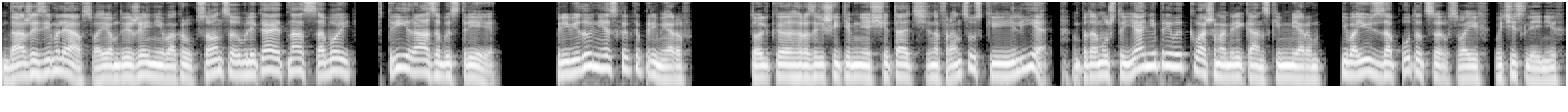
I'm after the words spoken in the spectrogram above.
Даже Земля в своем движении вокруг Солнца увлекает нас с собой в три раза быстрее. Приведу несколько примеров. Только разрешите мне считать на французский Илье, потому что я не привык к вашим американским мерам и боюсь запутаться в своих вычислениях.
